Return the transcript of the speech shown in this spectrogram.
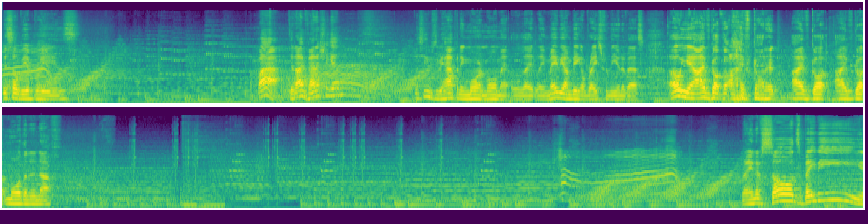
This'll be a breeze. Wow, did I vanish again? This seems to be happening more and more lately. Maybe I'm being erased from the universe. Oh yeah, I've got the I've got it. I've got I've got more than enough. Rain of Swords, baby!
